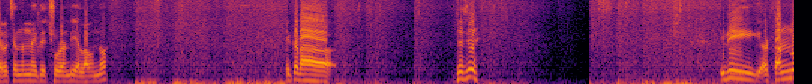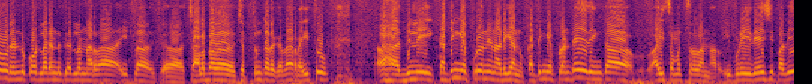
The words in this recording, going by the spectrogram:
ఎర్రచందన్ అయితే చూడండి ఎలా ఉందో. ఇక్కడ చేసి ఇది టన్ను రెండు కోట్ల రెండు కోట్లన్నర ఇట్లా చాలా బాగా చెప్తుంటారు కదా రైతు దీన్ని కటింగ్ ఎప్పుడు నేను అడిగాను. కటింగ్ ఎప్పుడు అంటే ఇది ఇంకా ఐదు సంవత్సరాలు అన్నారు. ఇప్పుడు ఇది వేసి పది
